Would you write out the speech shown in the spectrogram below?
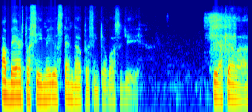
aberto, assim, meio stand-up, assim, que eu gosto de ter aquela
